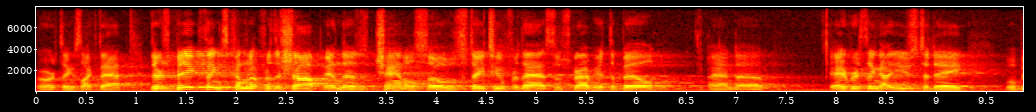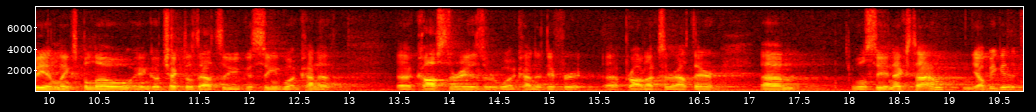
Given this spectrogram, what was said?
or things like that. There's big things coming up for the shop and the channel, so stay tuned for that. Subscribe, hit the bell, and uh, everything I use today will be in links below and go check those out so you can see what kind of uh, cost there is or what kind of different uh, products are out there. Um, we'll see you next time, and y'all be good.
